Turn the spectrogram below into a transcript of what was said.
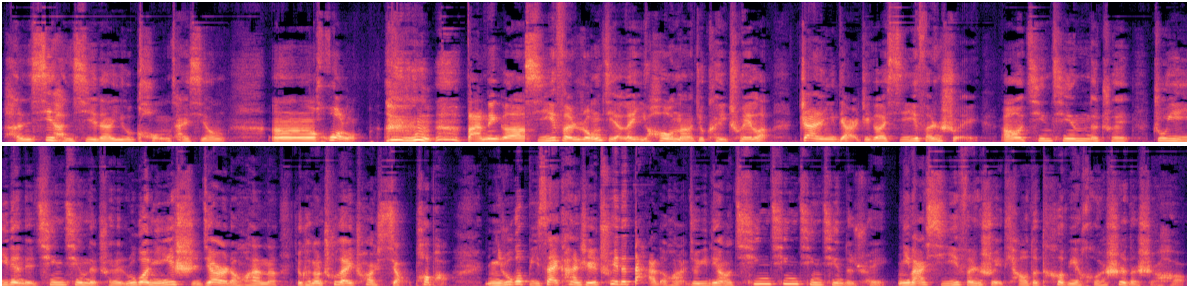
很细很细的一个孔才行。嗯，和拢，把那个洗衣粉溶解了以后呢，就可以吹了。蘸一点这个洗衣粉水，然后轻轻的吹，注意一定得轻轻的吹。如果你一使劲儿的话呢，就可能出来一串小泡泡。你如果比赛看谁吹的大的话，就一定要轻轻轻轻的吹。你把洗衣粉水调的特别合适的时候。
